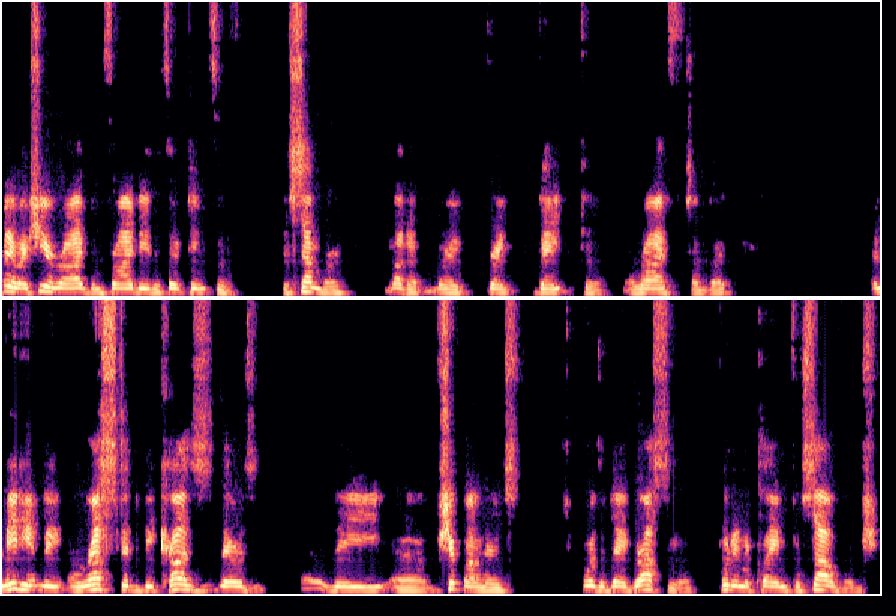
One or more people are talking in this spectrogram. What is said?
Anyway, she arrived on Friday, the 13th of December. Not a very great date to arrive someplace. Immediately arrested because there was uh, the uh, ship owners for the Dei Gratia put in a claim for salvage.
